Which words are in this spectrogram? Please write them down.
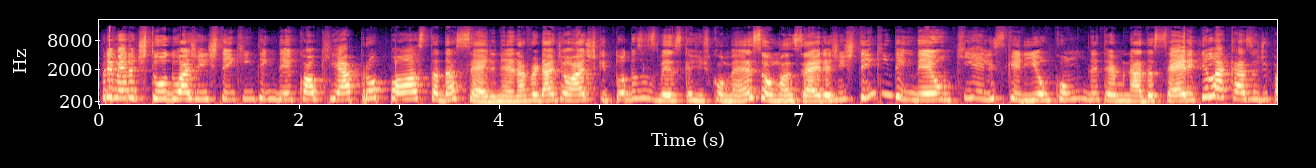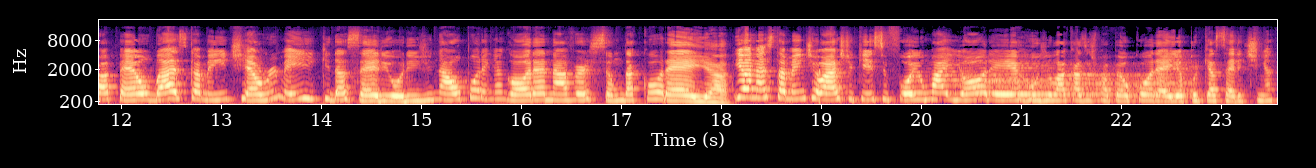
Primeiro de tudo, a gente tem que entender qual que é a proposta da série, né? Na verdade, eu acho que todas as vezes que a gente começa uma série, a gente tem que entender o que eles queriam com determinada série. E La Casa de Papel, basicamente, é um remake da série original, porém agora na versão da Coreia. E honestamente, eu acho que esse foi o maior erro de La Casa de Papel Coreia, porque a série tinha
